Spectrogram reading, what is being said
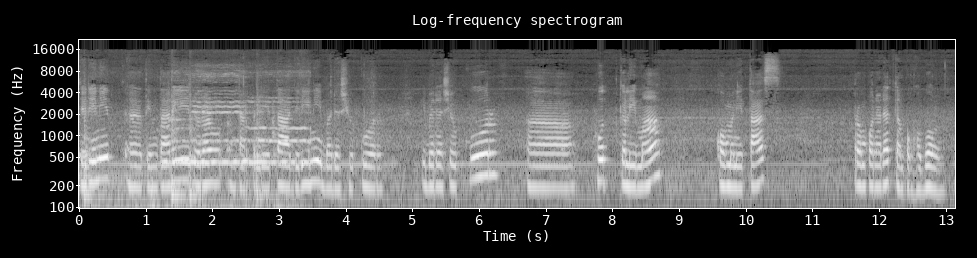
Jadi ini eh, tim tari dorang antar pendeta. Jadi ini ibadah syukur. Ibadah syukur eh, HUT kelima komunitas perempuan adat Kampung Hobong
